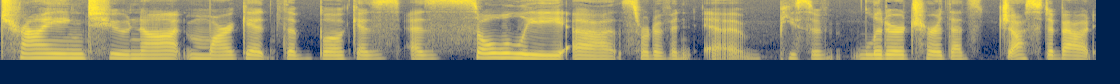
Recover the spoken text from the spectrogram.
trying to not market the book as as solely uh, sort of an, a piece of literature that's just about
